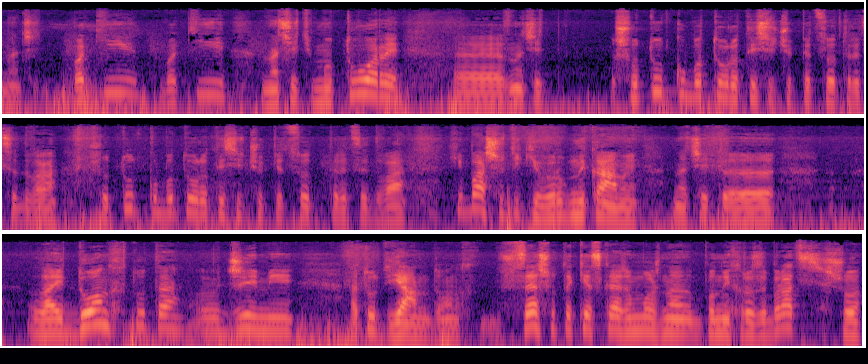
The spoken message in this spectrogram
Значить, баки, баки, значить, мотори, е, значить, що тут кубатура 1532, що тут кубатура 1532. Хіба що тільки виробниками, значить, е, Лайдонг тут в а тут Яндонг. Все, що таке, скажімо, можна по них розібратися, що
